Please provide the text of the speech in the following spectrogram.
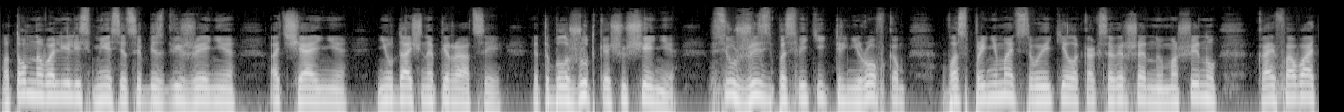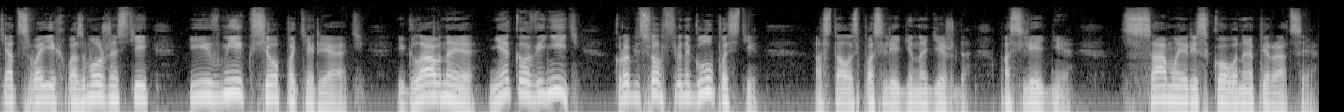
Потом навалились месяцы без движения, отчаяния, неудачной операции. Это было жуткое ощущение. Всю жизнь посвятить тренировкам, воспринимать свое тело как совершенную машину, кайфовать от своих возможностей и вмиг все потерять. И главное, некого винить, кроме собственной глупости. Осталась последняя надежда. Последняя. Самая рискованная операция.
